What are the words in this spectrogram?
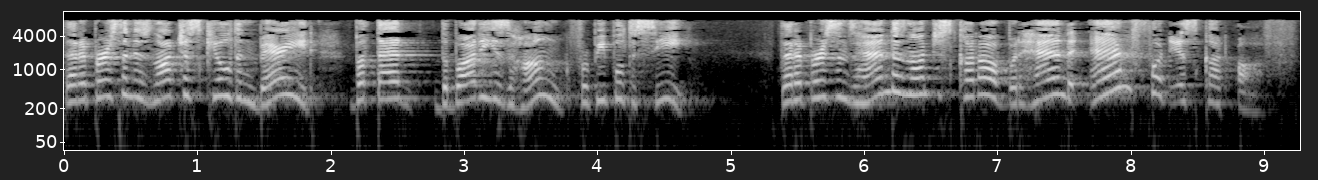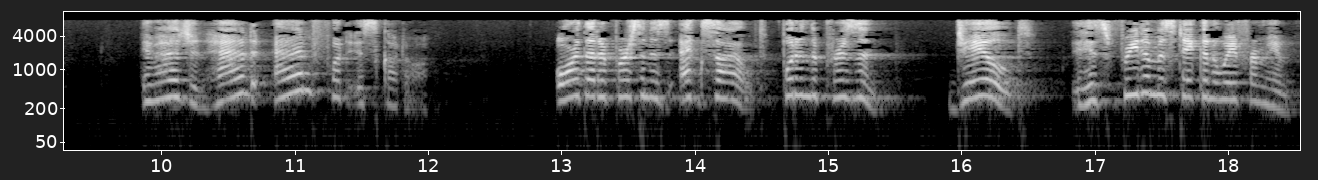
That a person is not just killed and buried, but that the body is hung for people to see. That a person's hand is not just cut off, but hand and foot is cut off. Imagine, hand and foot is cut off. Or that a person is exiled, put in the prison, jailed, his freedom is taken away from him.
